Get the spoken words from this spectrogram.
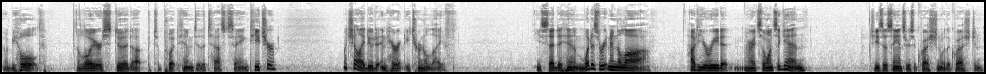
So, behold, the lawyer stood up to put him to the test, saying, Teacher, what shall I do to inherit eternal life? He said to him, What is written in the law? How do you read it? All right, so once again, Jesus answers a question with a question.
